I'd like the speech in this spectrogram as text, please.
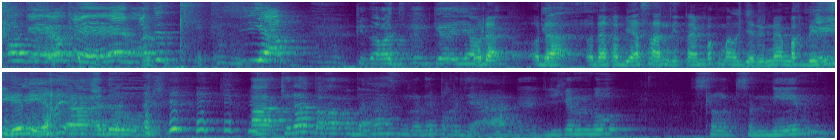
Oke oke lanjut siap kita lanjutin ke yang udah udah udah kebiasaan ditembak malah jadi nembak diri sendiri ya Iya, aduh. Ah, kita bakal ngebahas mengenai pekerjaan ya. Jadi kan lu Senin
